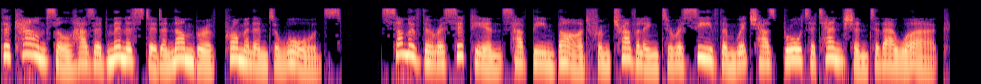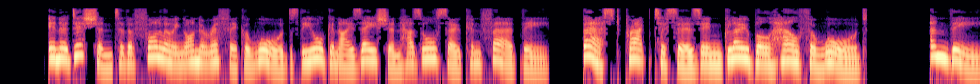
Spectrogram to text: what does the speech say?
The Council has administered a number of prominent awards. Some of the recipients have been barred from traveling to receive them which has brought attention to their work. In addition to the following honorific awards the organization has also conferred the Best Practices in Global Health Award and the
